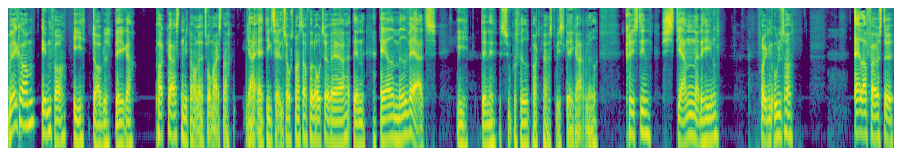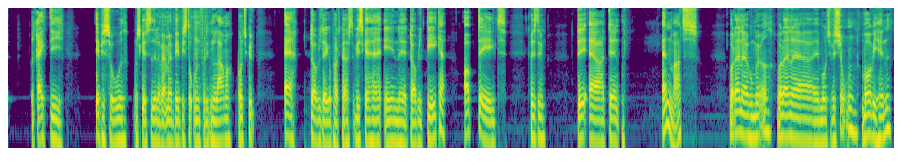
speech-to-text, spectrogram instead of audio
Velkommen indenfor i Dækker podcasten. Mit navn er Thor Meisner. Jeg er digital toastmaster og har fået lov til at være den ærede medvært i denne super fede podcast, vi skal i gang med. Kristin, stjernen af det hele. Frøken Ultra. Allerførste rigtige episode. Nu skal jeg sidde eller være med at i stolen, fordi den larmer. Undskyld. Af Dækker podcast. Vi skal have en uh, Dækker update. Kristin, det er den 2. marts. Hvordan er humøret? Hvordan er øh, motivationen? Hvor er vi henne?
